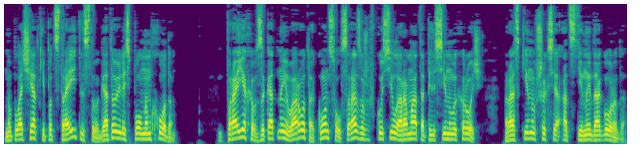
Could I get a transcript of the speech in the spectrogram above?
но площадки под строительство готовились полным ходом. Проехав закатные ворота, консул сразу же вкусил аромат апельсиновых рощ, раскинувшихся от стены до города.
